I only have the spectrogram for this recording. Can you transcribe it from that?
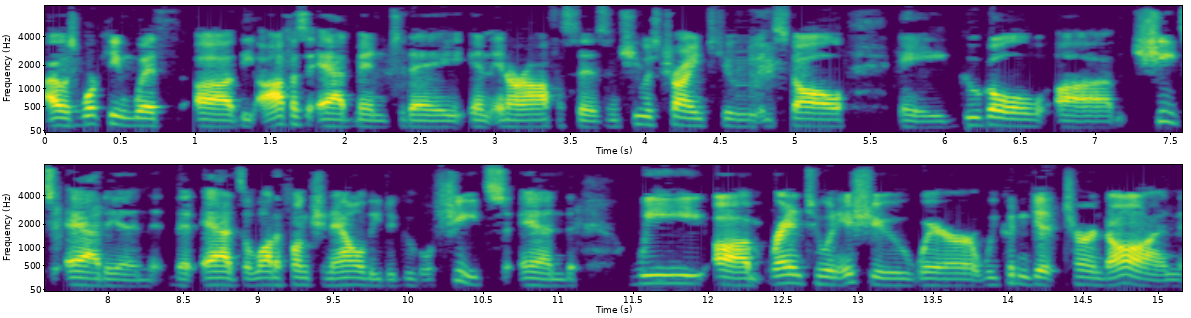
I was working with, uh, the Office admin today in, in our offices, and she was trying to install a Google uh, Sheets add-in that adds a lot of functionality to Google Sheets, and we um, ran into an issue where we couldn't get it turned on,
